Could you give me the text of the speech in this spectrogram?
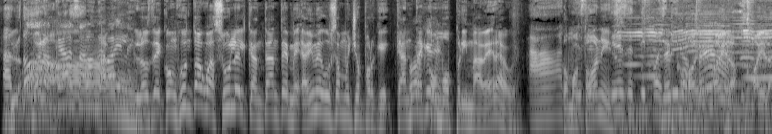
A haga salón de baile. Los de Conjunto Agua Azul, el cantante, me- a mí me gusta mucho porque canta como primavera, güey. Ah, como Tony. ese- tipo de estilo. Óyelo, óyelo.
